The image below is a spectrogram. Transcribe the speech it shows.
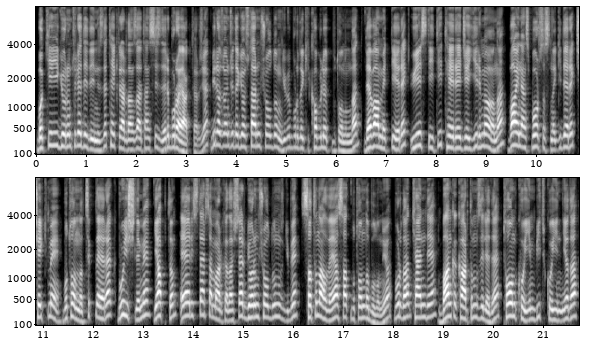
bakiyeyi görüntüle dediğinizde tekrardan zaten sizleri buraya aktaracak. Biraz önce de göstermiş olduğum gibi buradaki kabul et butonundan devam et diyerek USDT TRC20 ağına Binance borsasına giderek çekme butonuna tıklayarak bu işlemi yaptım. Eğer istersem arkadaşlar görmüş olduğunuz gibi satın al veya sat butonunda bulunuyor. Buradan kendi banka kartımız ile de Toncoin, Bitcoin ya da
